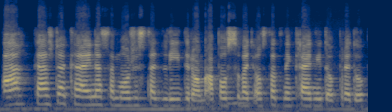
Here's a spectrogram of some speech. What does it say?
a každá krajina sa môže stať lídrom a posúvať ostatné krajiny dopredu.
